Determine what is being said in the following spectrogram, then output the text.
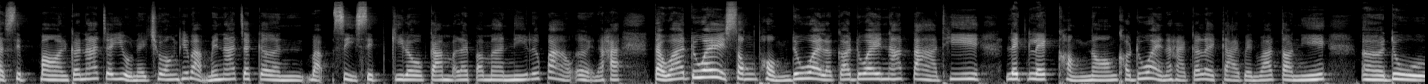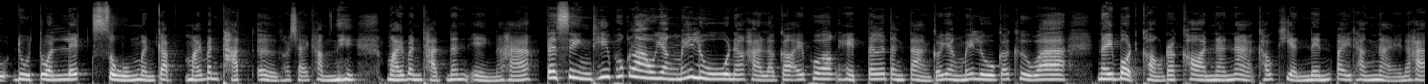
80 ปอนด์ก็น่าจะอยู่ในช่วงที่แบบไม่น่าจะเกินแบบ 40 กิโลกรัมอะไรประมาณนี้หรือเปล่าเออยนะคะ แต่ว่าด้วยทรงผมด้วยแล้วก็ด้วยหน้าตาที่เล็กๆของน้องเขาด้วยนะคะ ก็เลยกลายเป็นว่าตอนนี้เออดูดูตัวเล็กสูงเหมือนกับไม้บรรทัดเออเขาใช้คำนี้ไม้บรรทัดนั่นเองนะคะ แต่สิ่งที่พวกเรายังไม่รู้นะคะ แล้วก็ไอ้พวกเฮเตอร์ต่างๆ ก็ยังไม่รู้ก็คือว่าในบทของละครนั้นน่ะเขาเขียนเน้นไปทางไหนนะคะ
